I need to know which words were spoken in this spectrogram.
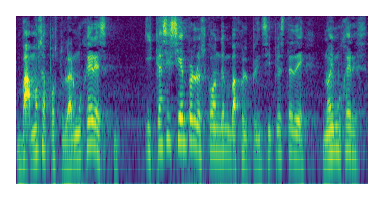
vamos a postular mujeres. Y casi siempre lo esconden bajo el principio este de no hay mujeres.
